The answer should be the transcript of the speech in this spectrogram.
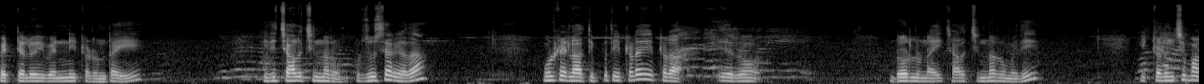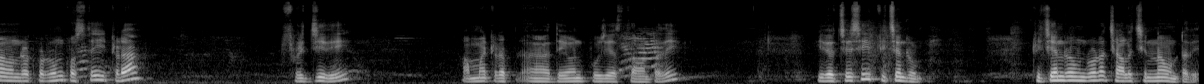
పెట్టెలు ఇవన్నీ ఇక్కడ ఉంటాయి. ఇది చాలా చిన్న రూమ్. ఇప్పుడు చూశారు కదా? ఉల్టా ఇలా తిప్పితే ఇక్కడ ఇక్కడ ఈ డోర్లు ఉన్నాయి చాలా చిన్న రూమ్ ఇది. ఇక్కడ నుంచి మనం ఒక రూమ్కి వస్తే ఇక్కడ ఫ్రిడ్జ్ ఇది. అమ్మ ఇక్కడ దేవుని పూజ చేస్తూ ఉంటుంది. ఇది వచ్చేసి కిచెన్ రూమ్. కిచెన్ రూమ్ కూడా చాలా చిన్న ఉంటుంది.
